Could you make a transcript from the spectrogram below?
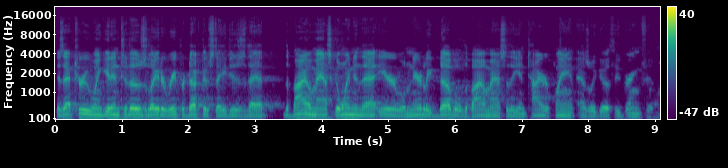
Is that true when you get into those later reproductive stages that the biomass going in that ear will nearly double the biomass of the entire plant as we go through grain fill?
